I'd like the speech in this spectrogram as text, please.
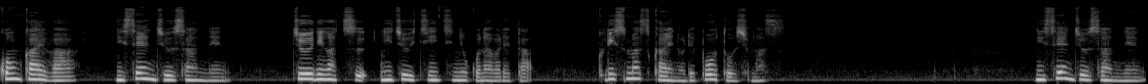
今回は2013年12月21日に行われたクリスマス会のレポートをします。2013年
